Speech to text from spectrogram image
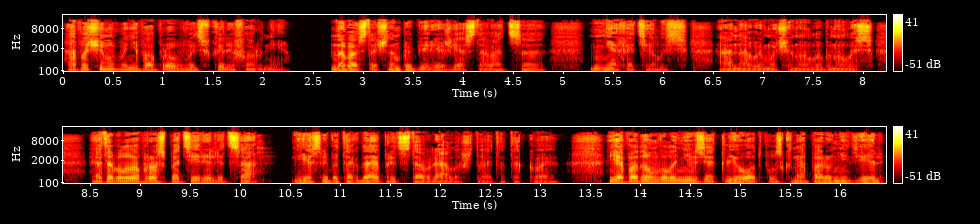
а почему бы не попробовать в Калифорнии? На восточном побережье оставаться не хотелось. Она вымученно улыбнулась. Это был вопрос потери лица. Если бы тогда я представляла, что это такое. Я подумывала, не взять ли отпуск на пару недель,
